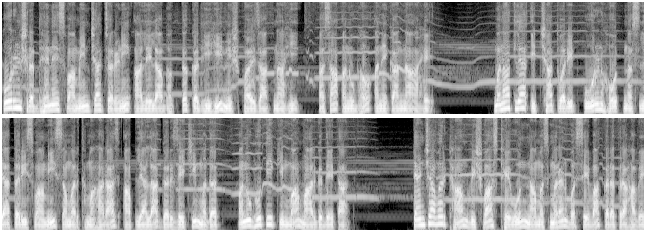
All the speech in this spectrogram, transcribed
पूर्ण श्रद्धेने स्वामींच्या चरणी आलेला भक्त कधीही निष्फळ जात नाही असा अनुभव अनेकांना आहे. मनातल्या इच्छा त्वरित पूर्ण होत नसल्या तरी स्वामी समर्थ महाराज आपल्याला गरजेची मदत अनुभूती किंवा मार्ग देतात. त्यांच्यावर ठाम विश्वास ठेवून नामस्मरण व सेवा करत राहावे.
